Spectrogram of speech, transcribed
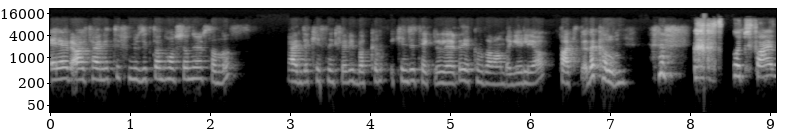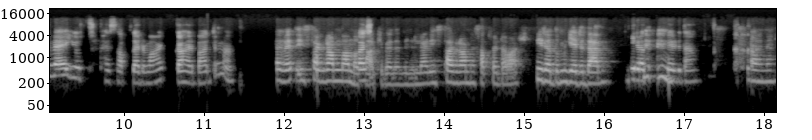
Eğer alternatif müzikten hoşlanıyorsanız bence kesinlikle bir bakın. İkinci teklileri de yakın zamanda geliyor. Takipte de kalın. Spotify ve YouTube hesapları var galiba değil mi? Evet, Instagram'dan da Baş... takip edebilirler. Instagram hesapları da var. Bir adım geriden. Bir adım geriden. Aynen.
